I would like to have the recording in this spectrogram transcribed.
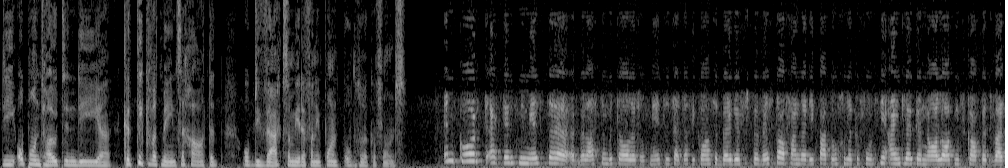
die oponthoud en die uh, kritiek wat mense gehad het op die werksamehede van die Pont Ongelukke Fonds? In kort, ek dink die meeste belastingbetalers of meeste Suid-Afrikaanse burgers is bewus daarvan dat die padongelukke fonds nie eintlik 'n nalatenskap het wat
